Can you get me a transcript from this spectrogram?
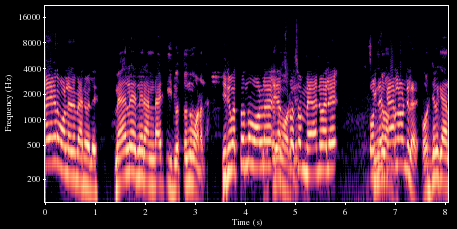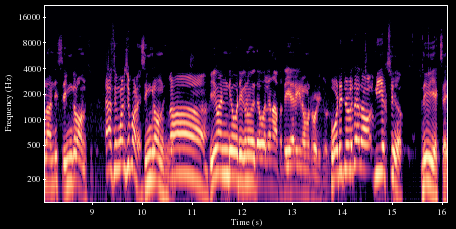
മാനുവൽ മാനുവൽ വരുന്നത് രണ്ടായിരത്തി ഇരുപത്തി ഒന്ന് മോഡലാ ഇരുപത്തൊന്ന് മോഡൽ 21 model. എക്സ്പ്രസും മാനുവൽ ഒറിജിനൽ കേരള ഉണ്ടല്ലേ ഒറിജിനൽ കേരള വണ്ടി സിംഗിൾ ഓണർഷിപ്പ് സിംഗിൾ ഓണർഷിപ്പ് ആണ്. സിംഗിൾ ഓണർഷിപ്പ് ഈ വണ്ടി ഓടിക്കണോ ഇതേപോലെ നാപ്പത്തി അയ്യായിരം കിലോമീറ്റർ ഓടിയിട്ടുള്ളൂ. ഓടിയിട്ടുള്ളത് വി എക്സ് ഇത് വി എക്സ് ഐ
